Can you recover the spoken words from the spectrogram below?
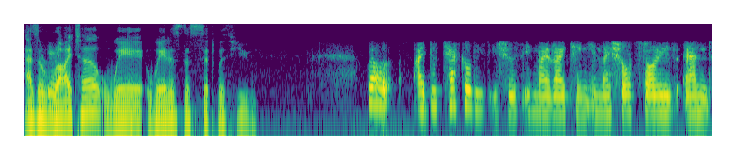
As a Yes. writer, where where does this sit with you? Well, I do tackle these issues in my writing, in my short stories, and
